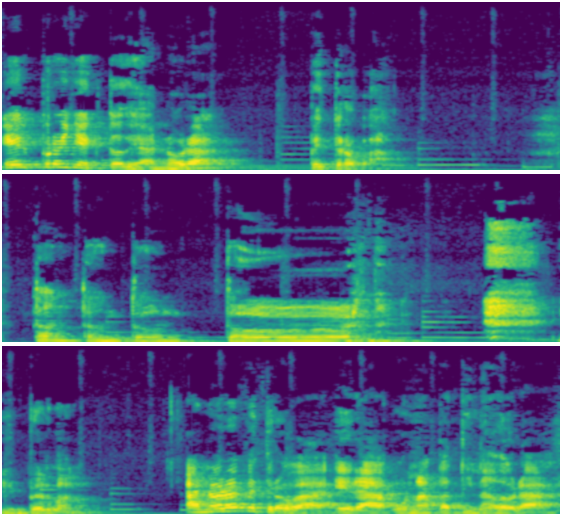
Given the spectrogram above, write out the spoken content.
El proyecto de Anora Petrova. Ton, ton, ton, ton. perdón. Anora Petrova era una patinadora,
